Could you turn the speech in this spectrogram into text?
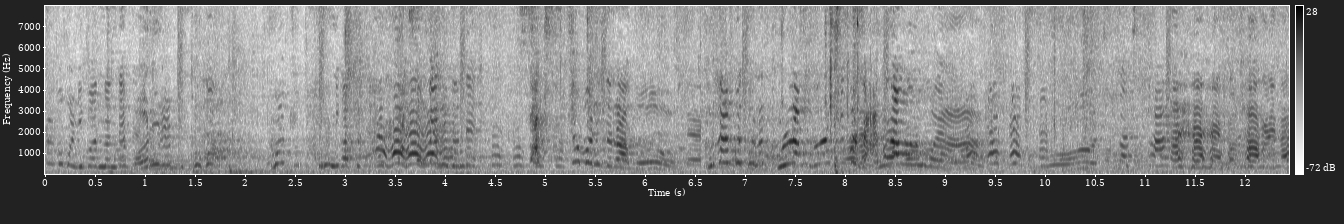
한복을 입었는데 머리를 묶고 바구니 같은 탁탁하는데 싹 스쳐버리더라고. 그 다음부터는 볼랑 눈을 씹어서 안 나오는 거야. 오, 축하 축하. 감사합니다.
